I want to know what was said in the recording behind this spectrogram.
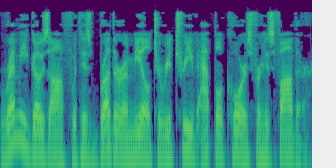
Remy goes off with his brother Emile to retrieve apple cores for his father.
